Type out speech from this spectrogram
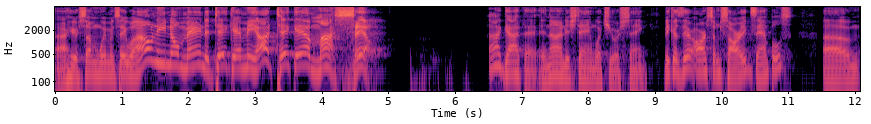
I hear some women say, Well, I don't need no man to take care of me. I'll take care of myself. I got that, and I understand what you're saying. because there are some sorry examples um,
